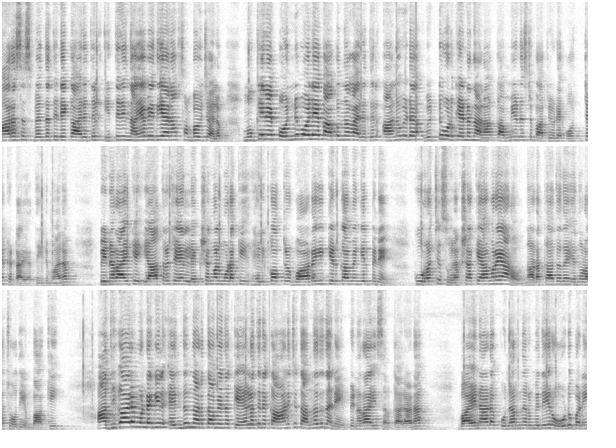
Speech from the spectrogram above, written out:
ആർ എസ് എസ് ബന്ധത്തിന്റെ കാര്യത്തിൽ ഇത്തിരി നയവ്യതിയാനം സംഭവിച്ചാലും മുഖ്യനെ പൊന്നുപോലെ കാക്കുന്ന കാര്യത്തിൽ അണുവിട വിട്ടുകൊടുക്കേണ്ടെന്നാണ് കമ്മ്യൂണിസ്റ്റ് പാർട്ടിയുടെ ഒറ്റക്കെട്ടായ തീരുമാനം. പിണറായിക്ക് യാത്ര ചെയ്യാൻ ലക്ഷങ്ങൾ മുടക്കി ഹെലികോപ്റ്റർ വാടകയ്ക്കെടുക്കാമെങ്കിൽ പിന്നെ കുറച്ച് സുരക്ഷാ ക്യാമറയാണോ നടക്കാത്തത് എന്നുള്ള ചോദ്യം ബാക്കി. അധികാരമുണ്ടെങ്കിൽ എന്തും നടത്താമെന്ന് കേരളത്തിന് കാണിച്ചു തന്നത് തന്നെ പിണറായി സർക്കാരാണ്. വയനാട് പുനർനിർമ്മിതി റോഡ് പണി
